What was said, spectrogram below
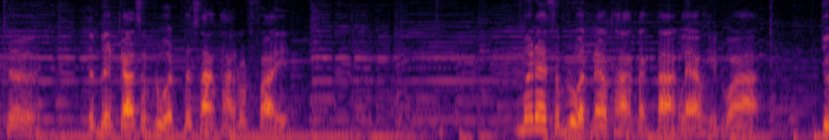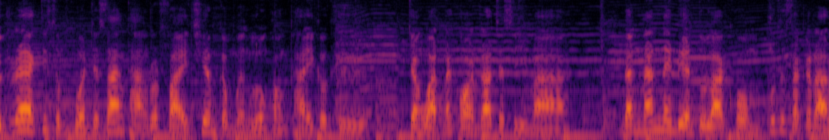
เตอร์ดำเนินการสำรวจเพื่อสร้างทางรถไฟ เมื่อได้สำรวจแนวทางต่างๆ แล้วเห็นว่า จุดแรกที่สมควรจะสร้างทางรถไฟเชื่อมกับเมืองหลวงของไทยก็คือ จังหวัดนครราชสีมา ดังนั้นในเดือนตุลาคมพุทธศักราช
